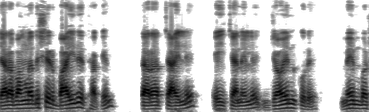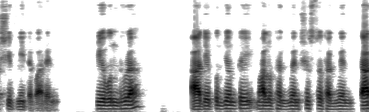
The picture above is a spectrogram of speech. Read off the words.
যারা বাংলাদেশের বাইরে থাকেন, তারা চাইলে এই চ্যানেলে জয়েন করে মেম্বারশিপ নিতে পারেন। প্রিয় বন্ধুরা, আজ এ পর্যন্তই। ভালো থাকবেন, সুস্থ থাকবেন। তার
